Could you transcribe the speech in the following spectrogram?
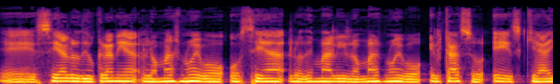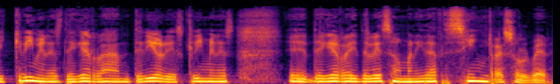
eh, sea lo de Ucrania lo más nuevo o sea lo de Mali lo más nuevo, el caso es que hay crímenes de guerra anteriores, crímenes eh, de guerra y de lesa humanidad sin resolver.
